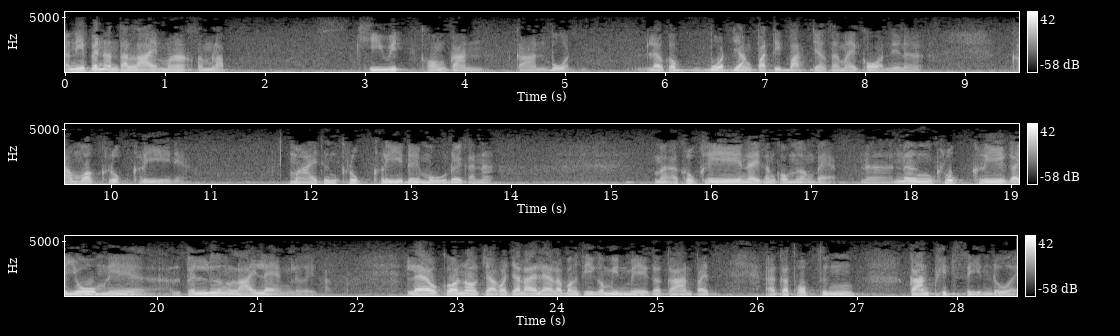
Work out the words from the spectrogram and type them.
อันนี้เป็นอันตรายมากสำหรับชีวิตของการการบวชแล้วก็บวชอย่างปฏิบัติอย่างสมัยก่อนเนี่ยนะคำว่าคลุกคลีเนี่ย หมายถึงคลุกคลีด้วยหมูด้วยกันนะมาคลุกคลีในสังคมสองแบบ นะหนึ่งคลุกคลีกับโยมนี่เป็นเรื่องร้ายแรงเลยครับ แล้วก็นอกจากว่าจะร้ายแรงแล้วบางทีก็มินเมกับการไปกระทบถึงการผิดศีลด้วย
